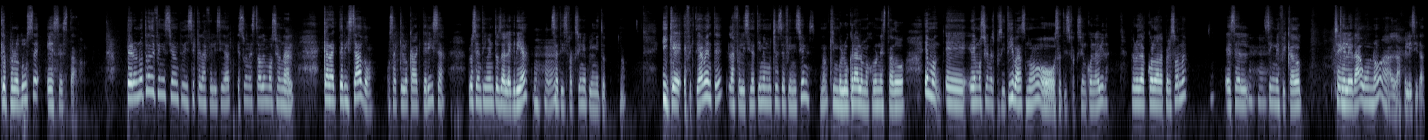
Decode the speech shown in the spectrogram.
que produce ese estado. Pero en otra definición te dice que la felicidad es un estado emocional caracterizado, o sea, que lo caracteriza los sentimientos de alegría, satisfacción y plenitud, ¿no? Y que efectivamente la felicidad tiene muchas definiciones, ¿no? Que involucra a lo mejor un estado emo- eh, de emociones positivas, ¿no? O satisfacción con la vida. Pero de acuerdo a la persona, es el significado Sí. que le da uno a la felicidad.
